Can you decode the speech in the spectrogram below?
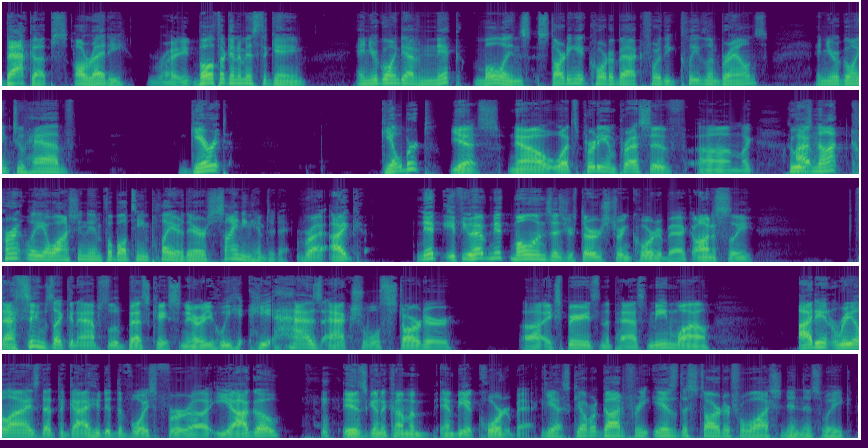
backups already. Right. Both are going to miss the game, and you're going to have Nick Mullens starting at quarterback for the Cleveland Browns, and you're going to have Garrett Gilbert, Yes. Now, what's pretty impressive, um, like who is I- not currently a Washington football team player. They're signing him today. Right. I Nick, if you have Nick Mullens as your third string quarterback, honestly, that seems like an absolute best case scenario. He he has actual starter uh, experience in the past. Meanwhile, I didn't realize that the guy who did the voice for uh, Iago is going to come and, and be a quarterback. Yes, Gilbert Gottfried is the starter for Washington this week.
